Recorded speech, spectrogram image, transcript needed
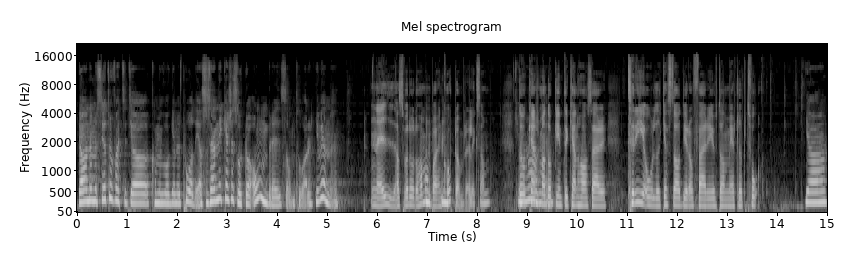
Ja, nej, men så jag tror faktiskt att jag kommer våga mig på det. Alltså, sen är det kanske svårt att ha ombre i sånt hår. Jag vet inte. Nej, alltså vadå, då har man bara en kort ombre liksom. Kan Då man kanske man dock inte kan ha så här tre olika stadier av färg utan mer typ två. Ja,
